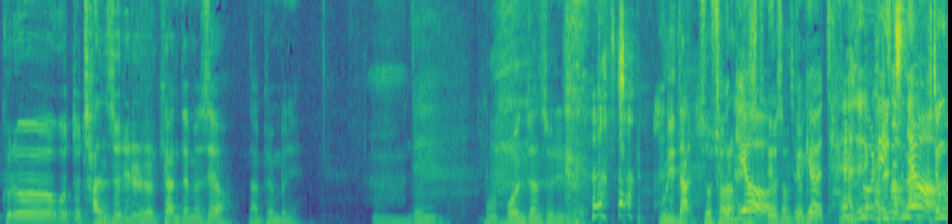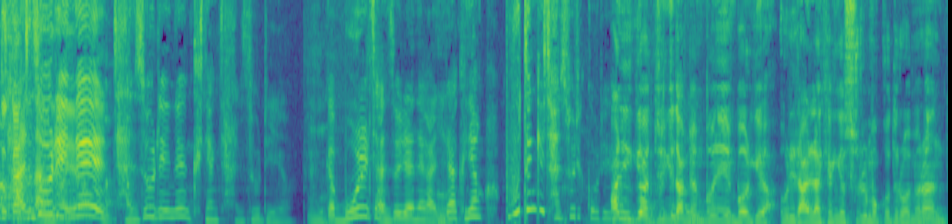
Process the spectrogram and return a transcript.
그리고 또 잔소리를 그렇게 한다면서요 남편분이 아, 네. 뭐, 뭔 잔소리를? 우리 나 저 저랑 저기요, 비슷해요 성격이 저기요, 잔소리는요. 않- 그 잔소리는 잔소리는 그냥 잔소리예요. 그러니까 뭘 잔소리하냐가 아니라 그냥 모든 게 잔소리거리예요. 아니 그러니까 저기 남편분이 뭐 이렇게 우리 라일락 경기 술을 먹고 들어오면은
